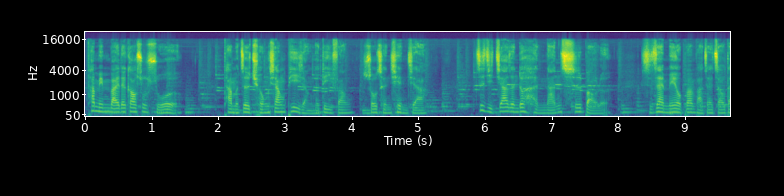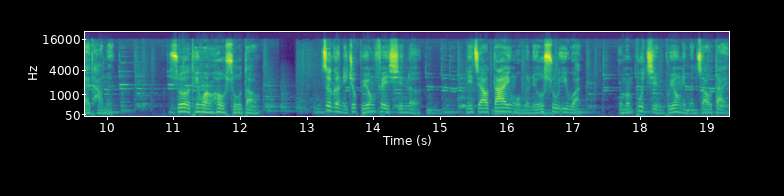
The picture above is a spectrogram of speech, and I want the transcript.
他明白的告诉索尔。他们这穷乡僻壤的地方，收成欠佳，自己家人都很难吃饱了，实在没有办法再招待他们。索尔听完后说道：“这个你就不用费心了，你只要答应我们留宿一晚，我们不仅不用你们招待，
